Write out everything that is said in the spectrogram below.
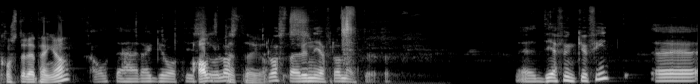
Koster det penger? Alt det her er gratis. Alt og last, dette er gratis. laster du ned fra nettet. Eh, Det funker fint. Eh,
